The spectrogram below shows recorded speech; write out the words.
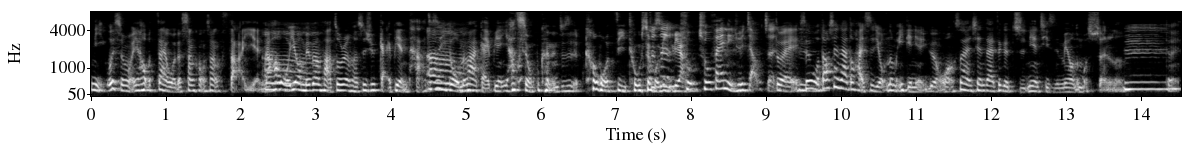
你为什么要在我的伤口上撒盐？然后我又没办法做任何事去改变它，这、嗯、是一个我没办法改变牙齿，我不可能就是靠我自己徒手力量，除除非你去矫正。对，嗯、所以我到现在都还是有那么一点点愿望，虽然现在这个执念其实没有那么深了。嗯，对，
